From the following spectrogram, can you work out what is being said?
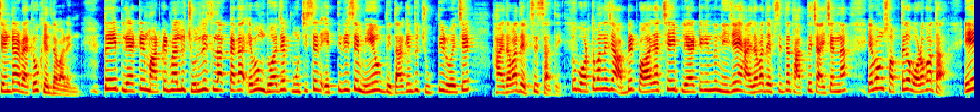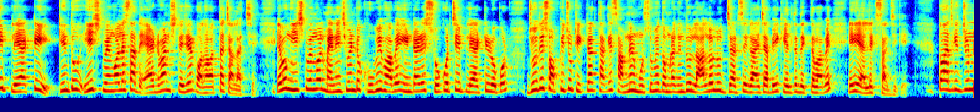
সেন্টার ব্যাকেও খেলতে পারেন। তো এই প্লেয়ারটির মার্কেট ভ্যালু চল্লিশ লাখ টাকা এবং দু হাজার পঁচিশের একত্রিশে মে অবধি তার কিন্তু চুক্তি রয়েছে হায়দ্রাবাদ এফসির সাথে। তো বর্তমানে যে আপডেট পাওয়া যাচ্ছে, এই প্লেয়ারটি কিন্তু নিজেই হায়দ্রাবাদ এফসিতে থাকতে চাইছেন না। এবং সবথেকে বড় কথা, এই প্লেয়ারটি কিন্তু ইস্ট বেঙ্গলের সাথে অ্যাডভান্স স্টেজের কথাবার্তা চালাচ্ছে। এবং ইস্ট বেঙ্গল ম্যানেজমেন্টও খুবইভাবে ইন্টারেস্ট শো করছে এই প্লেয়ারটির ওপর। যদি সব কিছু ঠিকঠাক থাকে, সামনের মরশুমে তোমরা কিন্তু লাল হলুদ জার্সি গায়ে চাপিয়ে খেলতে দেখতে পাবে এই অ্যালেক্স সাজিকে তো আজকের জন্য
